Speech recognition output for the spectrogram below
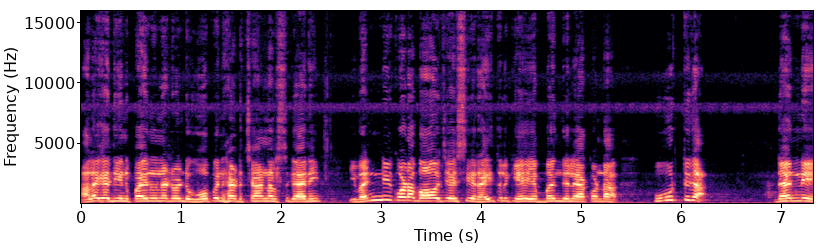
అలాగే దీనిపైన ఉన్నటువంటి ఓపెన్ హెడ్ ఛానల్స్ కానీ ఇవన్నీ కూడా బాగు చేసి రైతులకి ఏ ఇబ్బంది లేకుండా పూర్తిగా దాన్ని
